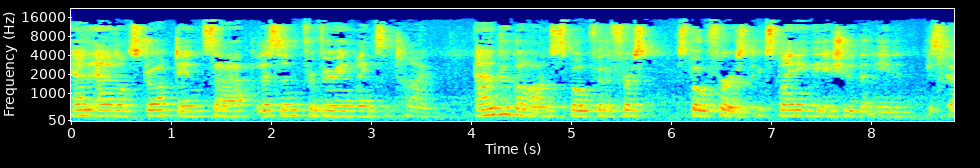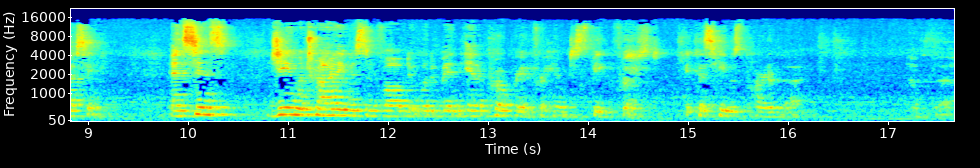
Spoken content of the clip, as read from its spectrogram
and adults dropped in, sat, listened for varying lengths of time. Andrew Gons spoke for the first spoke first, explaining the issue that needed discussing. And since Jean Watrati was involved, it would have been inappropriate for him to speak first, because he was part of the of the,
